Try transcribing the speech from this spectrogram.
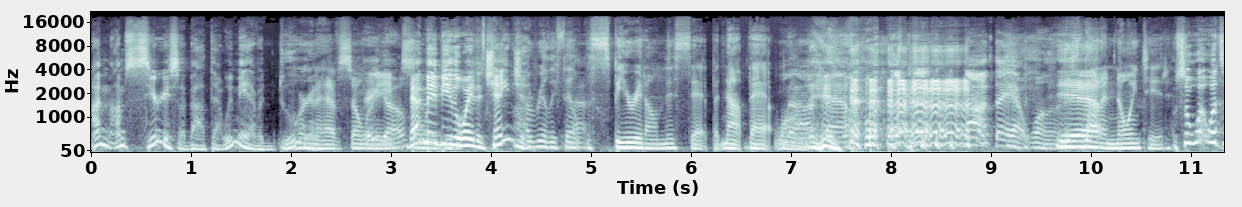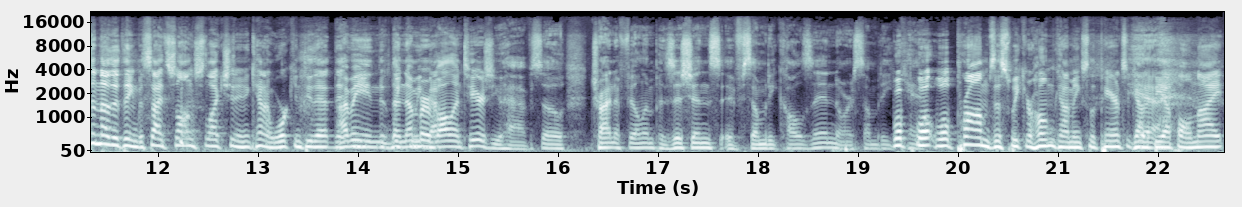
I'm, I'm serious about that. We may have a duel. we're gonna have so There you many. go. so that may many be the way to change it. I really felt the spirit on this set, but not that one. not that one. Not that one It's Yeah. not anointed. So what, what's another thing besides song selection and kind of working through that? that I you- mean, that the we- number of got- volunteers you have. So trying to fill in positions if somebody calls in or somebody Well, can't. well, well, proms this week are homecoming, so the parents have got to be Yeah. up all night.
